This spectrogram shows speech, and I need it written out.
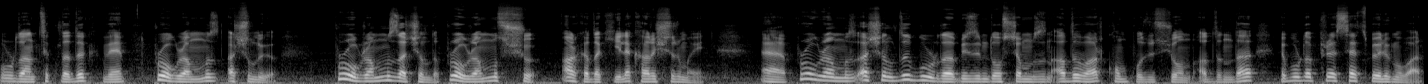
Buradan tıkladık ve programımız açılıyor. Programımız açıldı. Programımız şu. Arkadakiyle karıştırmayın. Evet, programımız açıldı. Burada bizim dosyamızın adı var. Kompozisyon adında. Ve burada preset bölümü var.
